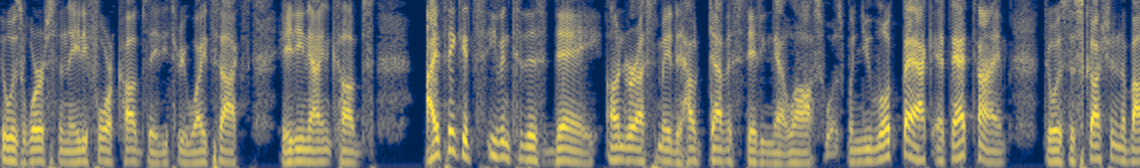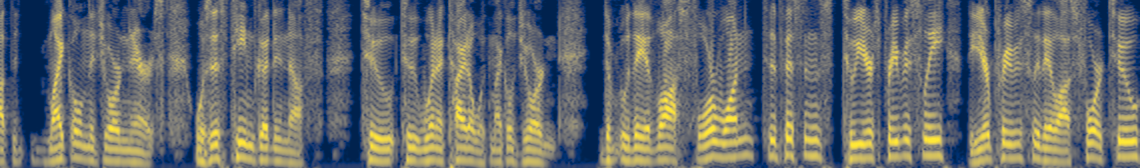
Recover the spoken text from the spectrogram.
It was worse than 84 Cubs, 83 White Sox, 89 Cubs. I think it's even to this day underestimated how devastating that loss was. When you look back at that time, there was discussion about the Michael and the Jordanaires. Was this team good enough to to win a title with Michael Jordan? The, they had lost 4-1 to the Pistons two years previously. The year previously, they lost 4-2.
